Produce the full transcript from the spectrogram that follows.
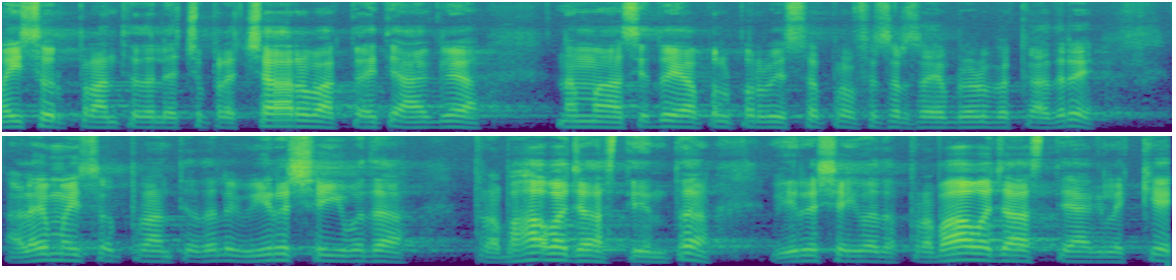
ಮೈಸೂರು ಪ್ರಾಂತ್ಯದಲ್ಲಿ ಹೆಚ್ಚು ಪ್ರಚಾರವಾಗ್ತೈತೆ ಆಗಲೇ ನಮ್ಮ ಸಿದ್ದು ಯಾಪಲ್ ಪ್ರೊಫೆಸರ್ ಪ್ರೊಫೆಸರ್ ಸಾಹೇಬ್ ಹೇಳಬೇಕಾದ್ರೆ, ಹಳೆ ಮೈಸೂರು ಪ್ರಾಂತ್ಯದಲ್ಲಿ ವೀರಶೈವದ ಪ್ರಭಾವ ಜಾಸ್ತಿ ಅಂತ ವೀರಶೈವದ ಪ್ರಭಾವ ಜಾಸ್ತಿ ಆಗಲಿಕ್ಕೆ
